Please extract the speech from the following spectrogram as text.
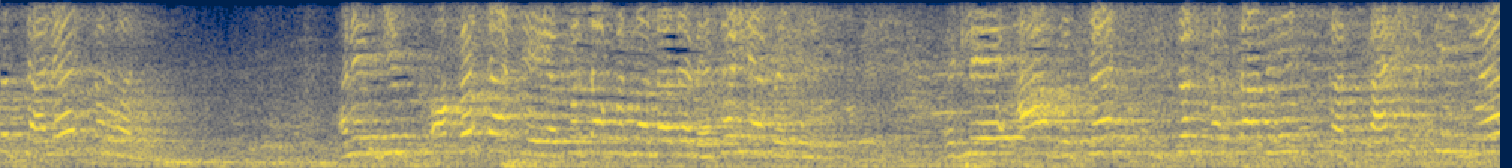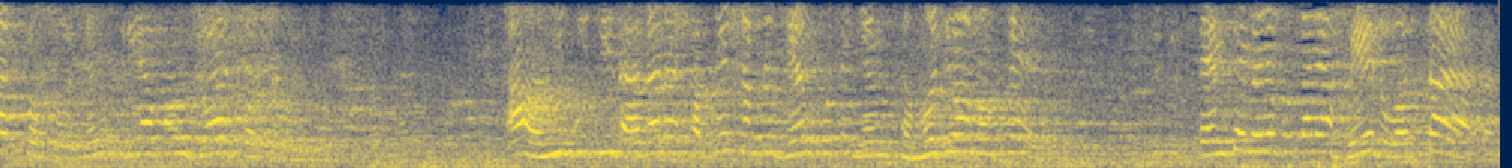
ક્રિયા તો સતત ચાલ્યા જ કરવાનું. અને જે અકર્તા છે અકર્તા પદમાં દાદા બેસાડી આપે છે. એટલે આ બધા જ કુશલ કર્તાને કાર્યશક્તિને જોયા જ પડતો હોય છે, એનું ક્રિયાપણ જોયા જ પડતો હોય છે. આ અનુભૂતિ દાદાના શબ્દે શબ્દ જેમ પોતે જેમ સમજવા માંગશે, તેમ તેમ એને પોતાને ભેદ વર્તાયા હતા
